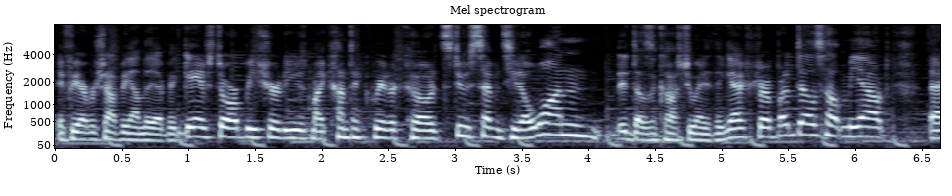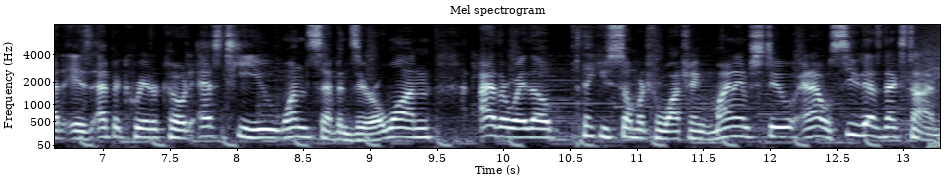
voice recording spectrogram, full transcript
If you're ever shopping on the Epic Game Store, be sure to use my content creator code STU1701. It doesn't cost you anything extra, but it does help me out. That is Epic Creator Code STU1701. Either way though, thank you so much for watching. My name's Stu, and I will see you guys next time.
